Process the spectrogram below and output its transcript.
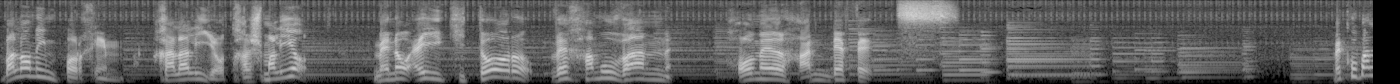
בלונים פורחים, חלליות חשמליות, מנועי קיטור וכמובן חומר הנפץ. מקובל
